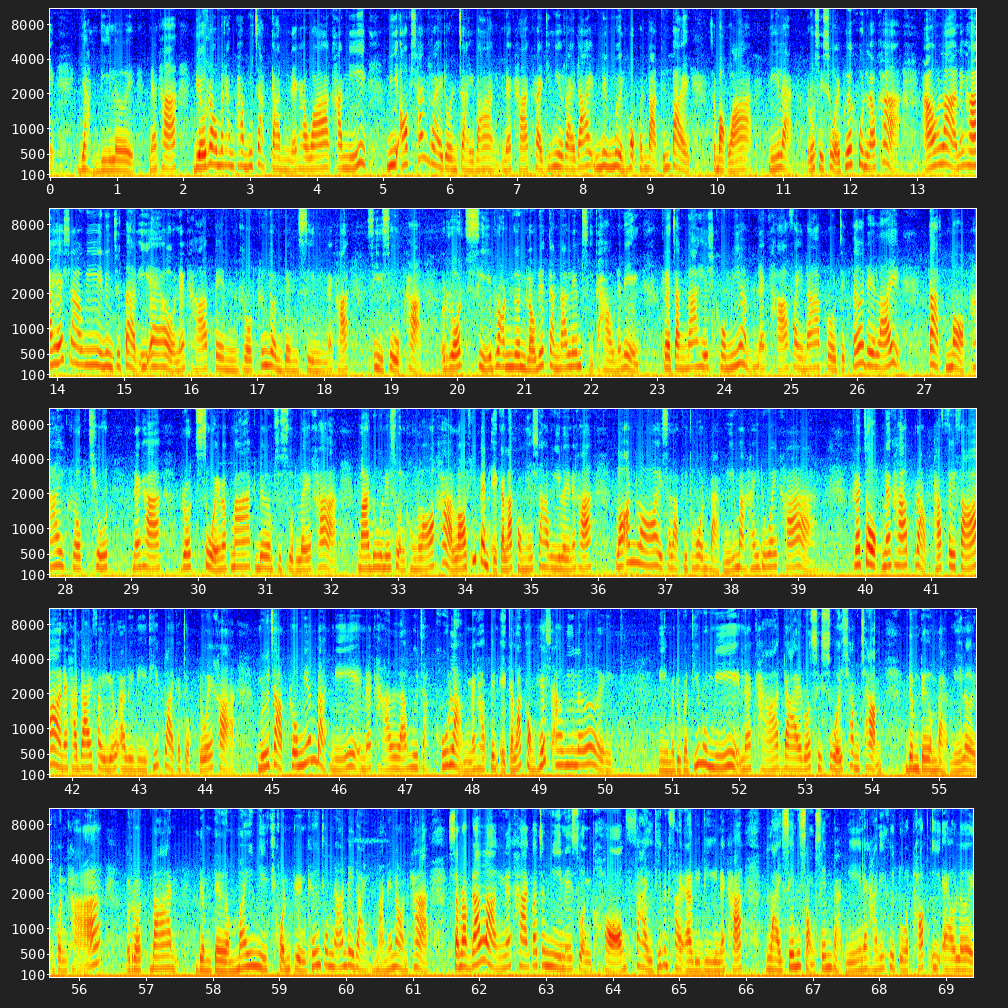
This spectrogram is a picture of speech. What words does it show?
อย่างดีเลยนะคะ เดี๋ยวเรามาทำความรู้จักกันนะคะว่าคันนี้มีออปชั่นอะไรโดนใจบ้างนะคะ ใครที่มีรายได้ 16,000 บาทขึ้นไป จะบอกว่านี่แหละ รถสวยๆ เพื่อคุณแล้วค่ะ เอาล่ะนะคะ HRV 1.8 EL นะคะ เป็นรถเครื่องยนต์เบนซินนะคะ 4 สูบค่ะ รถสีบรอนเงินเราเรียกกันหน้าเล่มสีเทานั่นเอง กระจังหน้า H Chromium นะคะ ไฟหน้าโปรเจคเตอร์ Daylight ตัดหมอกให้ครบชุดนะคะ รถสวยมากๆ เดิมสุดๆเลยค่ะ มาดูในส่วนของล้อค่ะ ล้อที่เป็นเอกลักษณ์ของ HRV เลยนะคะ ล้ออันลอยสลับทุโทนแบบนี้มาให้ด้วยค่ะ กระจกนะคะปรับพับไฟฟ้านะคะได้ไฟเลี้ยว LED ที่ปลายกระจกด้วยค่ะ มือจับโครเมียมแบบนี้นะคะ แล้วมือจับคู่หลังนะคะ เป็นเอกลักษณ์ของ HRV เลยนี่มาดูกันที่มุมนี้นะคะ ได้รถสวยๆช่ำๆเดิมๆแบบนี้เลยทุกคนคะ รถบ้านเดิมๆ ไม่มีชนเปลี่ยนเครื่องจมน้ำใด ๆ มาแน่นอนค่ะสำหรับด้านหลังนะคะก็จะมีในส่วนของไฟที่เป็นไฟ LED นะคะ ลายเส้น 2 เส้นแบบนี้นะคะ นี่คือตัว Top EL เลย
